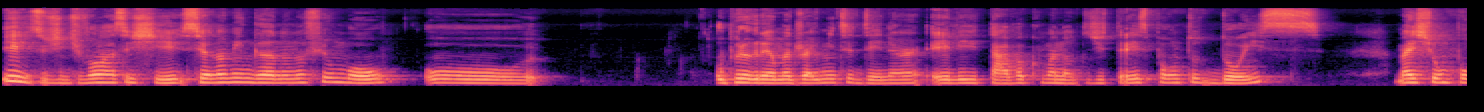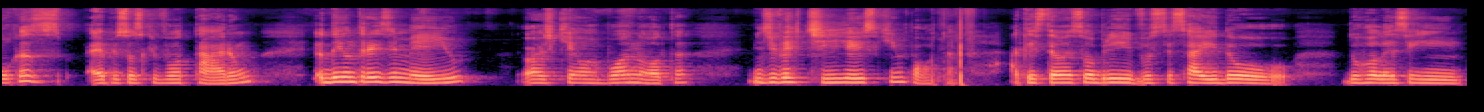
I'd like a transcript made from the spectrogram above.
E é isso, gente, vão lá assistir. Se eu não me engano, no Filmou, o, o programa Drag Me to Dinner, ele tava com uma nota de 3.2, mas tinham poucas é, pessoas que votaram. Eu dei um 3,5, eu acho que é uma boa nota. Me diverti e é isso que importa. A questão é sobre você sair do, do rolê assim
